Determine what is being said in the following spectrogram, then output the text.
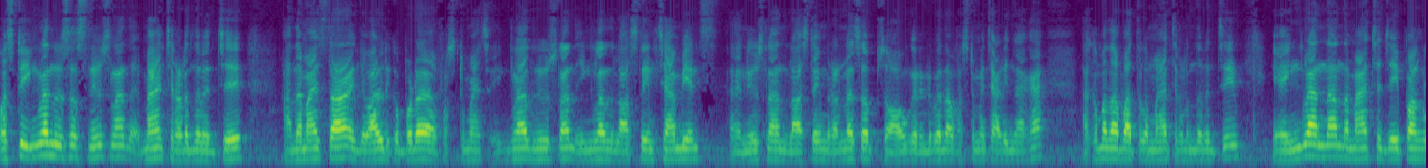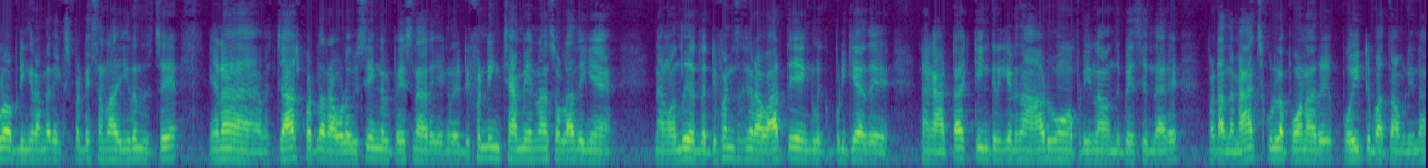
first England versus New Zealand match நடந்துருந்துச்சு. அந்த மேட்ச் தான் இந்த வேர்ல்டு கப்போட first match England New Zealand England last time champions New Zealand last time runners up so அவங்க ரெண்டு பேர் தான் ஃபஸ்ட் மேட்ச் ஆடிந்தாங்க அகமதாபாத்தில் மேட்ச் நடந்துருந்துச்சு. இங்கிலாந்து தான் அந்த மேட்ச்சை ஜெயிப்பாங்களோ அப்படிங்கிற மாதிரி எக்ஸ்பெக்டேஷன்லாம் இருந்துச்சு. ஏன்னா ஜாஸ் பட்லர் அவ்வளோ விஷயங்கள் பேசினார். எங்களை டிஃபெண்டிங் சாம்பியன்லாம் சொல்லாதீங்க. நாங்கள் வந்து அந்த டிஃபென்ஸுங்கிற வார்த்தையே எங்களுக்கு பிடிக்காது. நாங்கள் அட்டாக்கிங் கிரிக்கெட் தான் ஆடுவோம் அப்படின்லாம் வந்து பேசியிருந்தார். பட் அந்த மேட்ச்க்குள்ளே போனார் போயிட்டு பார்த்தோம் அப்படின்னா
